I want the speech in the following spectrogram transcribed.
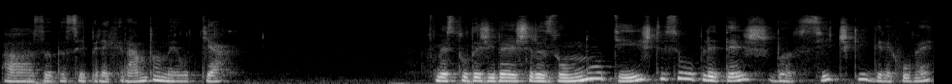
а за да се прехранваме от тях. Вместо да живееш разумно, ти ще се оплетеш във всички грехове.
